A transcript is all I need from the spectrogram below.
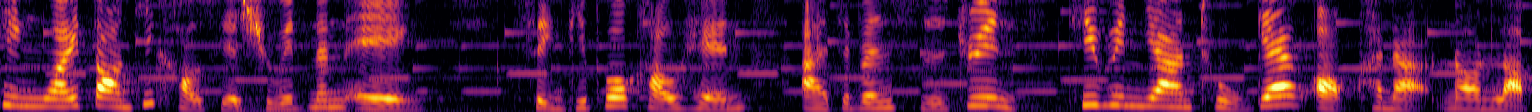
ทิ้งไว้ตอนที่เขาเสียชีวิตนั่นเอง สิ่งที่พวกเขาเห็นอาจจะเป็นสือจุนที่วิญญาณถูกแยกออกขณะนอนหลับ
